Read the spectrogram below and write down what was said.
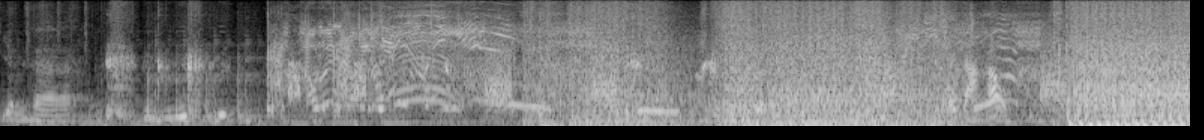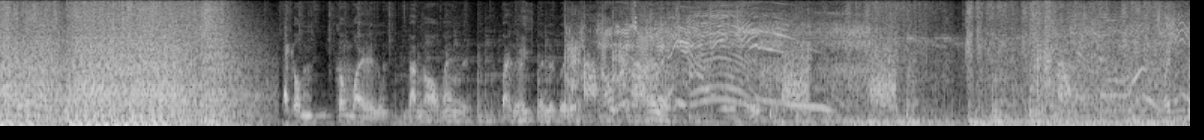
เยี่ยมค่ะ เอาน้อยหนาไปกินเฮ้ยจางเข้าต้มต้มไวลุงดันออกแม่งเลยไปเลยไปเลยไปเลยเอาน้อยหนาไปกินเป็นไง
